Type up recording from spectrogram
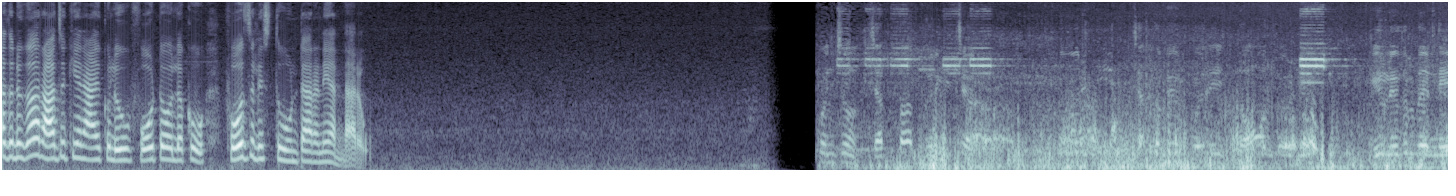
అదునుగా రాజకీయ నాయకులు ఫోటోలకు ఫోజులిస్తూ ఉంటారని అన్నారు. కొంచెం చెత్త పెరిగించారు చెత్త పేరుకొని వీళ్ళు ఎదురుదండి.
